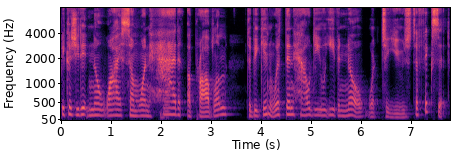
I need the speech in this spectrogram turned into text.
because you didn't know why someone had a problem to begin with. Then, how do you even know what to use to fix it?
